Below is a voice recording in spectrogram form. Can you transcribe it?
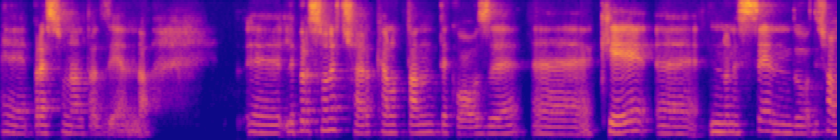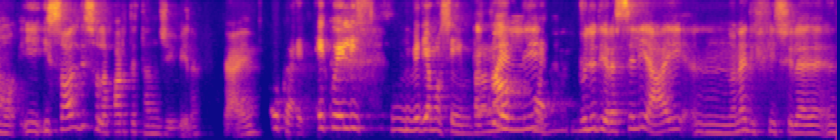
eh, presso un'altra azienda eh, le persone cercano tante cose eh, che eh, non essendo, diciamo, i, i, soldi sono la parte tangibile. Ok, okay. e quelli li vediamo sempre, e no? Quelli, eh. voglio dire, se li hai, mm, non è difficile,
